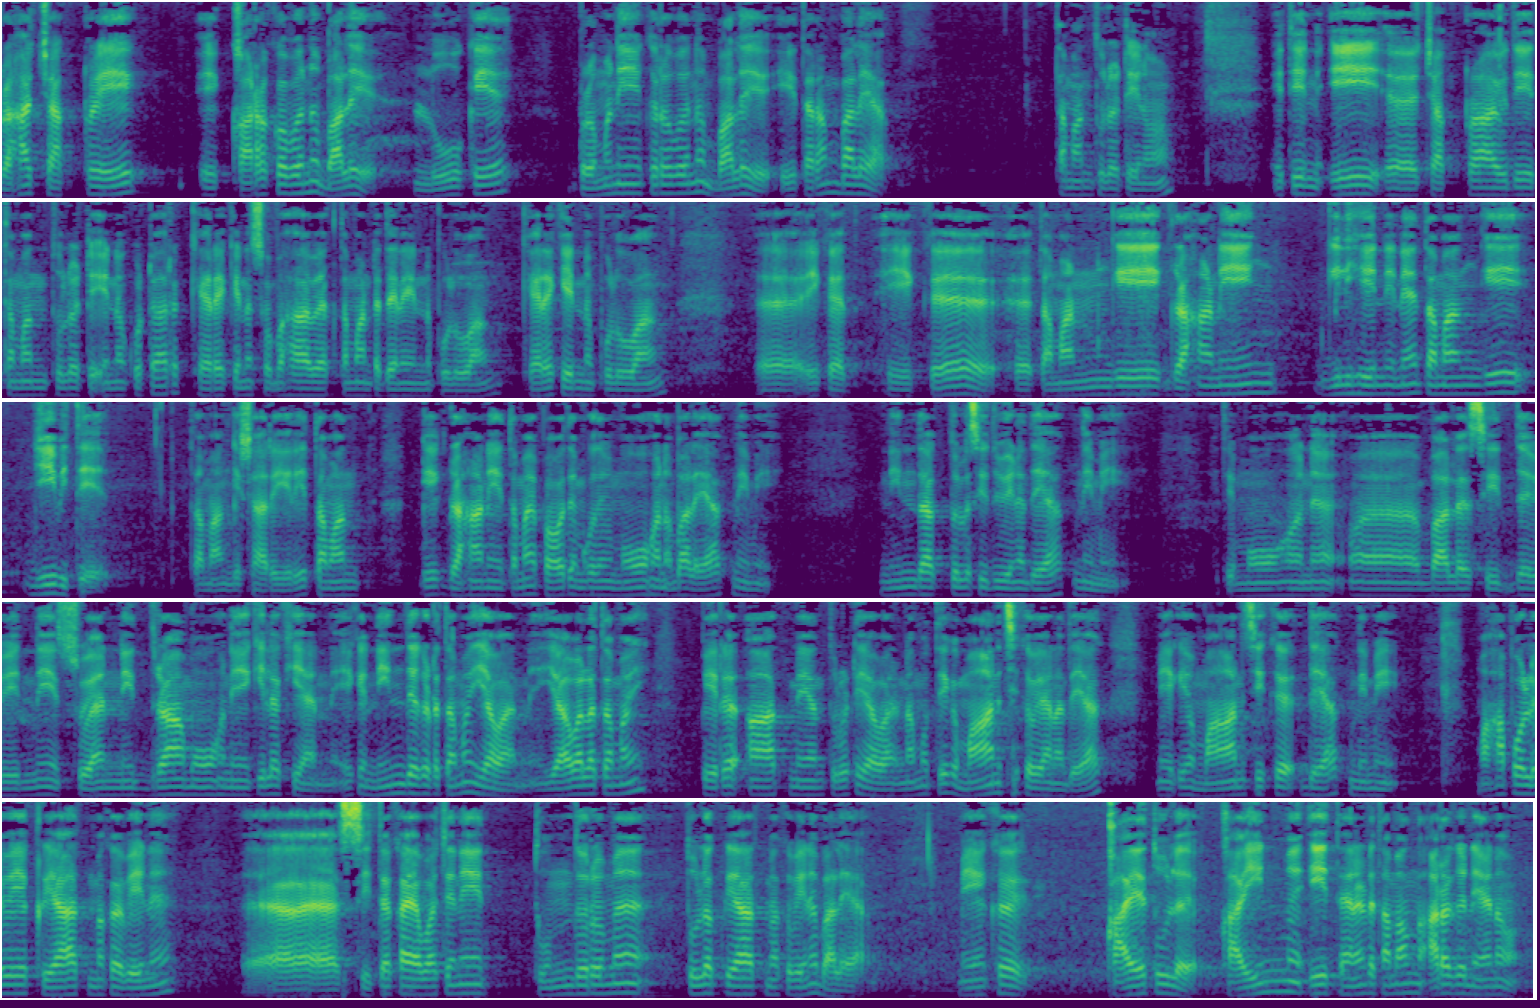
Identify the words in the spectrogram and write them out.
ග්‍රහ චක්‍රයේ ඒ කරකවන බලය ලෝකය භ්‍රමණය කරන බලය ඒ තරම් බලයක් Taman තුලට එනවා. ඉතින් ඒ චක්‍රායුධයේ Taman තුලට එනකොට අර කැරකෙන ස්වභාවයක් Tamanට දැනෙන්න පුළුවන්, කැරකෙන්න පුළුවන්. ඒක ඒක Tamanගේ ග්‍රහණයෙන් ගිලිහෙන්නේ නැහැ Tamanගේ ජීවිතය. Tamanගේ ශරීරය Tamanගේ ග්‍රහණය තමයි පවතින්නේ. මොකද මේ මෝහන බලයක් නෙමෙයි. නින්දක් තුල සිදුවෙන දෙයක් නෙමෙයි. ඉතින් මෝහන බල සිද්ධ වෙන්නේ ස්වයන් නිද්‍රා මෝහණය කියලා කියන්නේ. ඒක නින්දකට තමයි යවන්නේ. යවලා තමයි පෙර ආත්මයන් තුලට යවන්නේ. නමුත් ඒක මානසික යන දෙයක්. මේකේ මානසික දෙයක් නෙමෙයි. මහ පොළවේ ක්‍රියාත්මක වෙන සිත කය වචනේ තුන්දොරම තුල ක්‍රියාත්මක වෙන බලයක්. මේක කය තුල කයින්ම ඒ තැනට තමන් අරගෙන යනවා.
